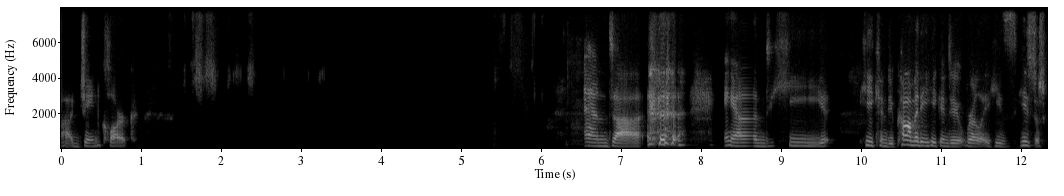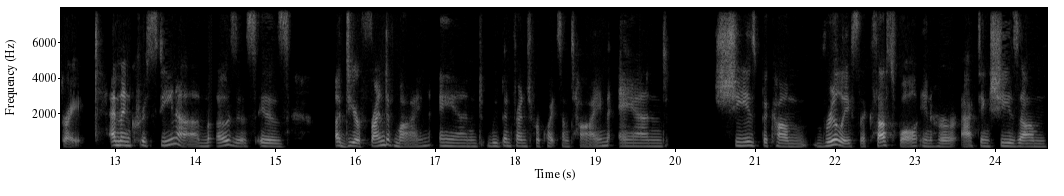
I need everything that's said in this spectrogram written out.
uh, Jane Clark. And uh, and he he can do comedy. He can do really. He's he's just great. And then Christina Moses is a dear friend of mine, and we've been friends for quite some time. And she's become really successful in her acting. She's um,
